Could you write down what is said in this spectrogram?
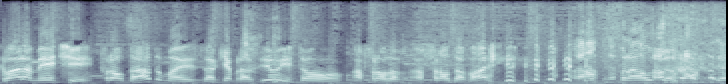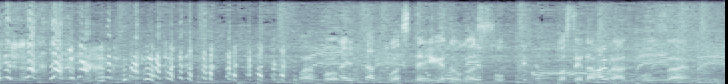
claramente fraudado, mas aqui é Brasil, então a frauda, a frauda vale. Fralda. Ué, pô, Aí tá gostei, Douglas. Gostei da frase, vou usar ela.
